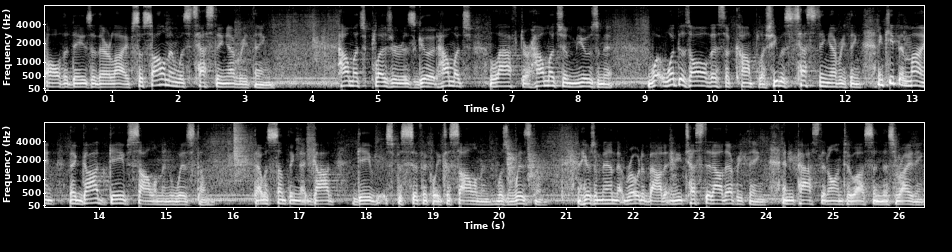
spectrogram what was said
all the days of their life. So Solomon was testing everything. How much pleasure is good? How much laughter? How much amusement? What, what does all this accomplish? He was testing everything. And keep in mind that God gave Solomon wisdom. That was something that God gave specifically to Solomon was wisdom. And here's a man that wrote about it and he tested out everything and he passed it on to us in this writing.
